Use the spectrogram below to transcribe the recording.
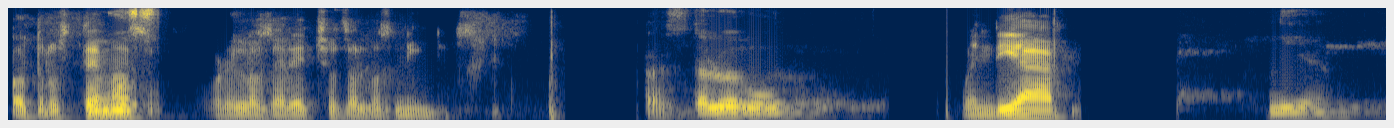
otros temas sobre los derechos de los niños. Hasta luego. Buen día. Buen día.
